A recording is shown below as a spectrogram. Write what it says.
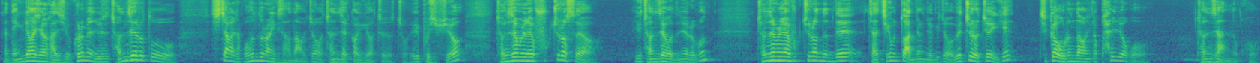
그러니까 냉정한 시각을 가지시고, 그러면 요새 전세로 또 시장을 자꾸 혼돈하는 기사가 나오죠. 전세 가격이 어쩌저쩌. 여기 보십시오. 전세 물량이 훅 줄었어요. 이게 전세거든요, 여러분. 전세 물량이 훅 줄었는데, 자, 지금 또 안정적이죠. 왜 줄었죠, 이게? 집값 오른다고 하니까 팔려고. 전세 안 넣고.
